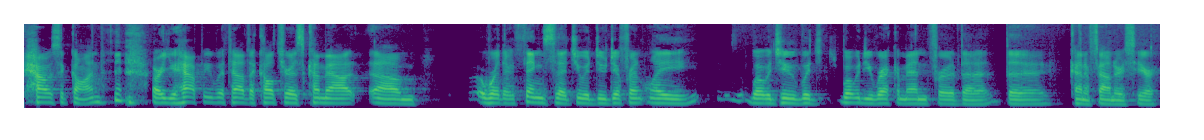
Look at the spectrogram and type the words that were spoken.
how's it gone? Are you happy with how the culture has come out? Um, were there things that you would do differently? What would you would what would you recommend for the the kind of founders here?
